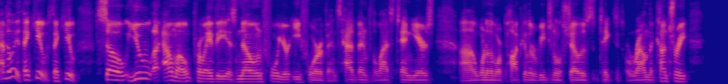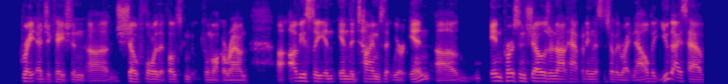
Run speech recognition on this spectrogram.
Absolutely. Thank you. Thank you. So, you, uh, Almo Pro AV, is known for your E4 events, have been for the last 10 years. Uh, one of the more popular regional shows takes around the country. Great education uh, show floor that folks can, can walk around. Uh, obviously, in, in the times that we're in, uh, in person shows are not happening necessarily right now, but you guys have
